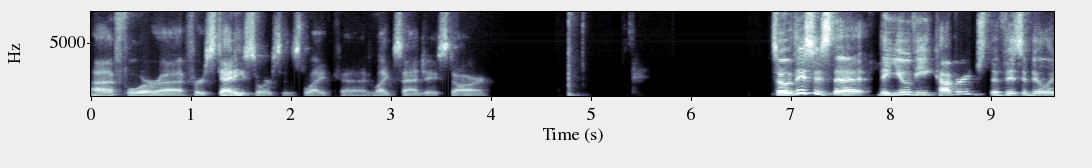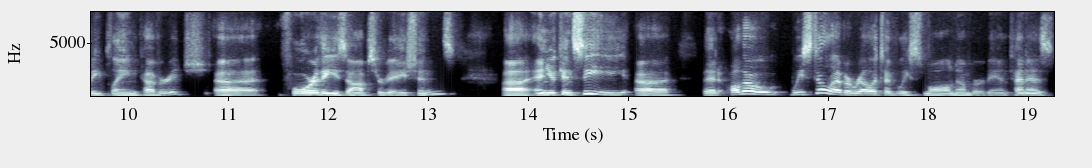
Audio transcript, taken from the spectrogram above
uh, for, uh, for steady sources like, uh, like Sag star. So this is the, the UV coverage, the visibility plane coverage uh, for these observations. Uh, and you can see uh, that although we still have a relatively small number of antennas,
